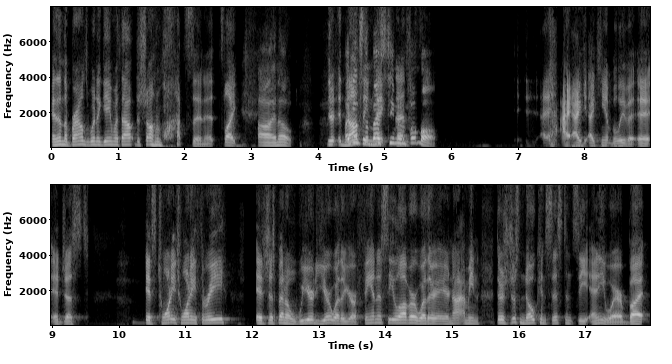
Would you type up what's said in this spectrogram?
and then the Browns win a game without Deshaun Watson. It's like I know. There- against the best team in football. I, I I can't believe it. it. It just it's 2023. It's just been a weird year, whether you're a fantasy lover, whether you're not. I mean, there's just no consistency anywhere. But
